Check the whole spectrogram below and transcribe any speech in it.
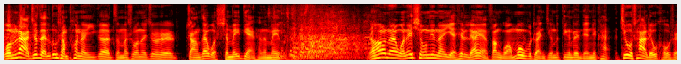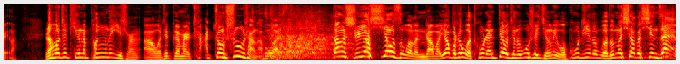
我们俩就在路上碰着一个怎么说呢，就是长在我审美点上的妹子。然后呢，我那兄弟呢也是两眼放光，目不转睛的盯着人家看，就差流口水了。然后就听着砰的一声啊，我这哥们儿差撞树上了，我当时要笑死我了，你知道吧？要不是我突然掉进了污水井里，我估计的我都能笑到现在。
